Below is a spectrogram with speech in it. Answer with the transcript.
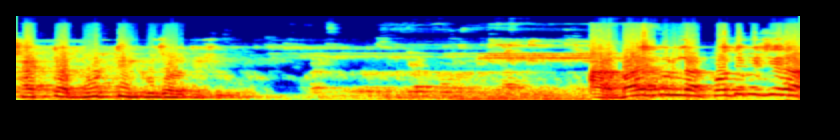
ষাটটা মূর্তির পূজা হতে শুরু আর বাইতুল্লাহর প্রতিবেশীরা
